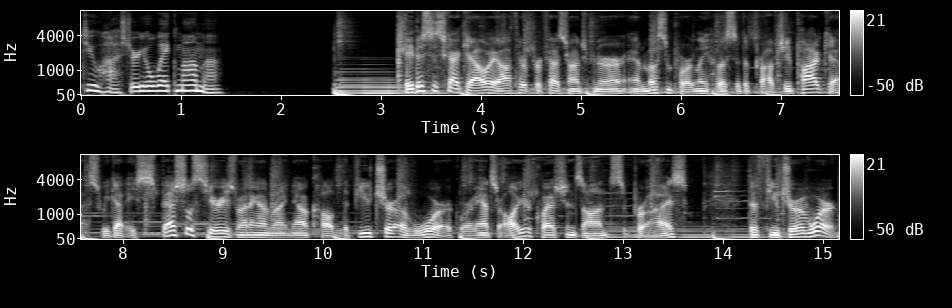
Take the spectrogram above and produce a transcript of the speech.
Do hush, or you'll wake Mama. Hey, this is Scott Galloway, author, professor, entrepreneur, and most importantly, host of the Prop G podcast. We got a special series running on right now called The Future of Work, where I answer all your questions on surprise, the future of work.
